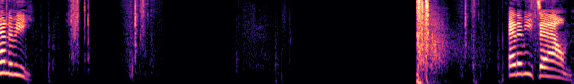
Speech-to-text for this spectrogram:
Enemy! Enemy down!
